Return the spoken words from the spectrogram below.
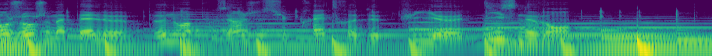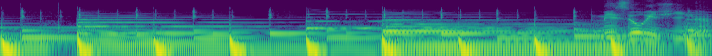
Bonjour, je m'appelle Benoît Pouzin, je suis prêtre depuis 19 ans. Mes origines.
